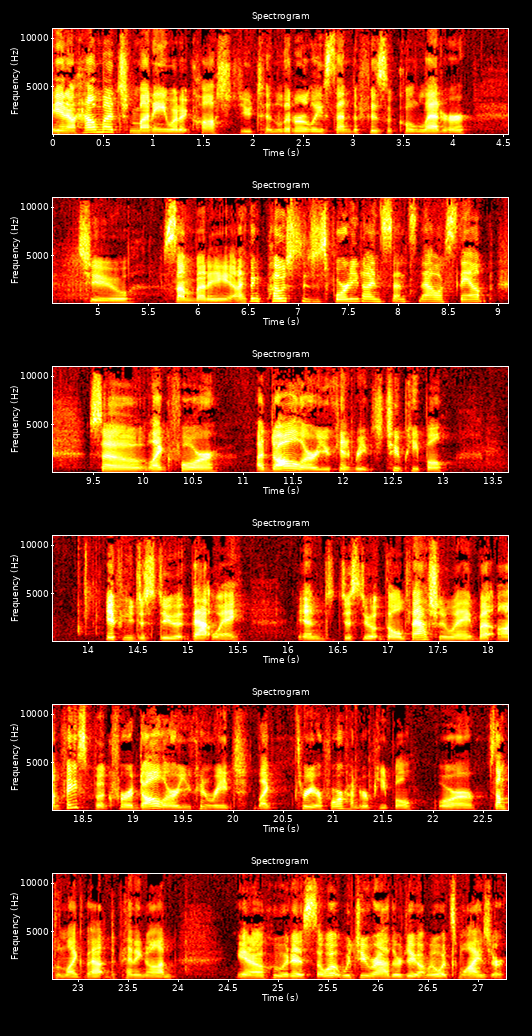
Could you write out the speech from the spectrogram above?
you know, how much money would it cost you to literally send a physical letter to somebody? I think postage is 49 cents now a stamp. So, like for a dollar, you can reach two people if you just do it that way and just do it the old fashioned way. But on Facebook, for a dollar, you can reach like three or 400 people or something like that, depending on, you know, who it is. So, what would you rather do? I mean, what's wiser?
